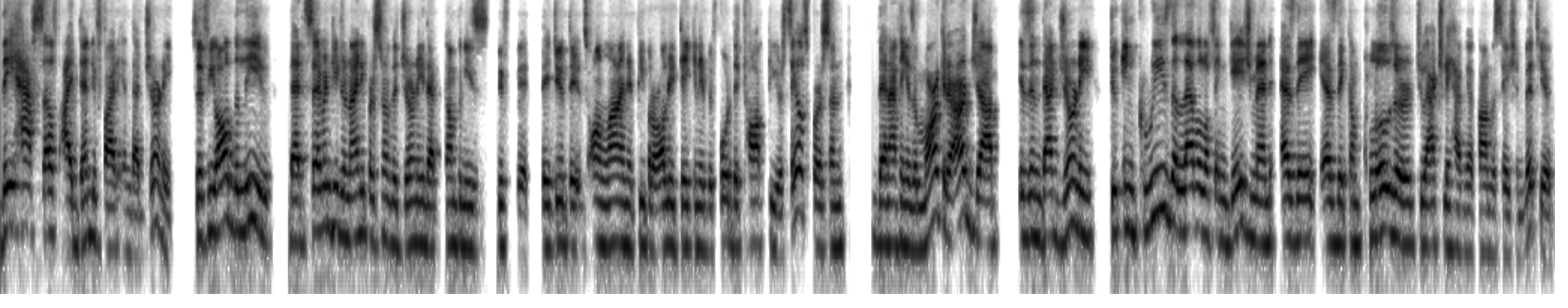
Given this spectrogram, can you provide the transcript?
they have self-identified in that journey so if we all believe that 70 to 90% of the journey that companies they do it's online and people are already taking it before they talk to your salesperson, then I think as a marketer, our job is in that journey to increase the level of engagement as they as they come closer to actually having a conversation with you.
